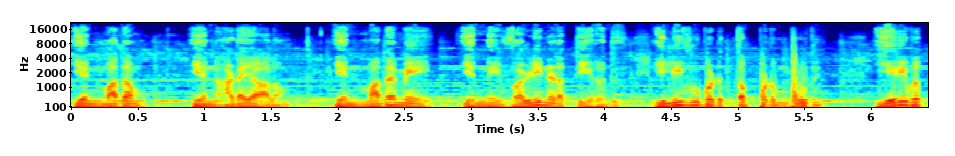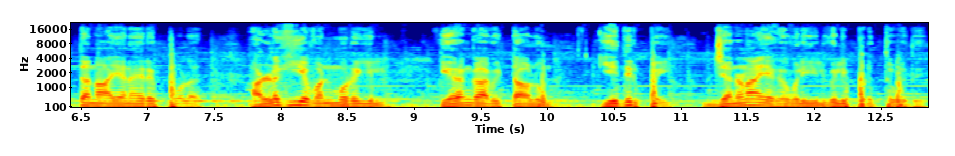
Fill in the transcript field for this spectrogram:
என் மதம் என் அடையாளம் என் மதமே என்னை வழி நடத்துகிறது. இழிவுபடுத்தப்படும் போது எரிவத்த நாயனரைப் போல அழகிய வன்முறையில் இறங்காவிட்டாலும் எதிர்ப்பை ஜனநாயக வழியில் வெளிப்படுத்துவது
